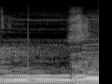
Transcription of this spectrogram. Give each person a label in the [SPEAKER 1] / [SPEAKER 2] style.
[SPEAKER 1] protéger.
